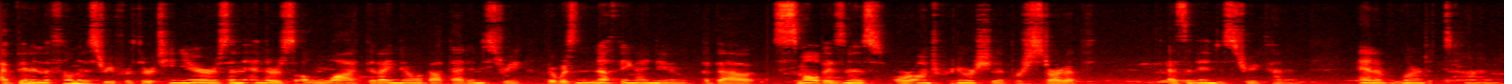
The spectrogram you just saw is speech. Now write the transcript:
I've been in the film industry for 13 years, and, and there's a lot that I know about that industry. There was nothing I knew about small business or entrepreneurship or startup as an industry, kind of. And I've learned a ton.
